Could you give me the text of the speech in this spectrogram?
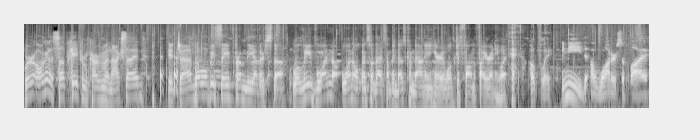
We're all gonna suffocate from carbon monoxide. Good job. But we'll be safe from the other stuff. We'll leave one one open so that if something does come down in here, it will just fall in the fire anyway. Hopefully. We need a water supply.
